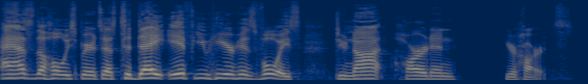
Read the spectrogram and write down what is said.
as the Holy Spirit says, today if you hear his voice, do not harden your hearts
